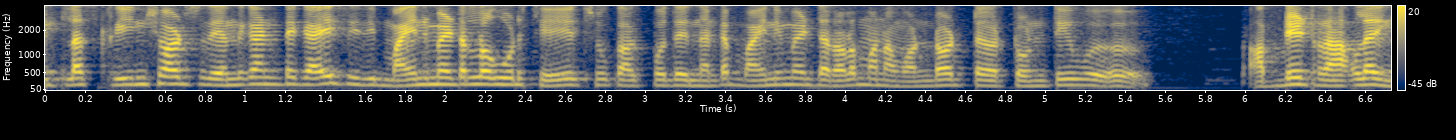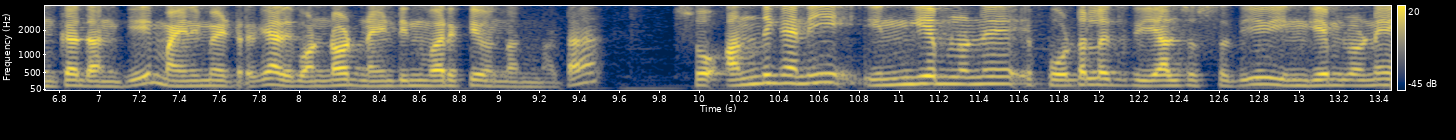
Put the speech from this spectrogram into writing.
ఇట్లా స్క్రీన్ షాట్స్ ఎందుకంటే గైస్ ఇది మైండ్ మీటర్లో కూడా చేయొచ్చు. కాకపోతే ఏంటంటే మైండ్ మీటర్లో మన వన్ డాట్ ట్వంటీ అప్డేట్ రాలే ఇంకా దానికి మైండ్ మీటర్కి అది వన్ డాట్ నైన్టీన్ వరకే ఉందన్నమాట. సో అందుకని ఇన్ గేమ్లోనే ఫోటోలు అయితే తీయాల్సి వస్తుంది. ఇన్ గేమ్లోనే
